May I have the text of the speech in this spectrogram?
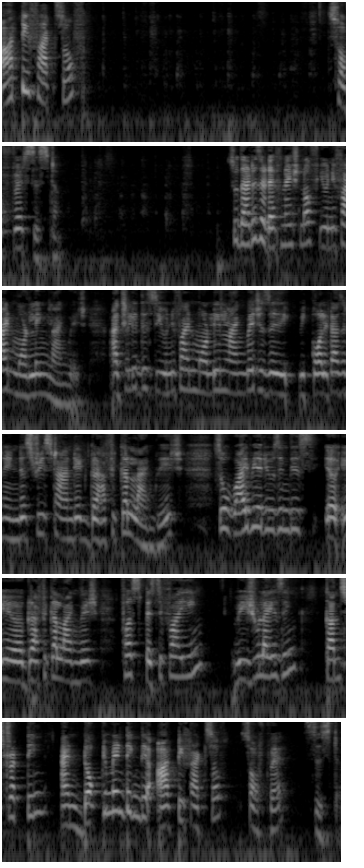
artifacts of software system. So that is a definition of unified modeling language. Actually this unified modeling language is a we call it as an industry standard graphical language. So why we are using this uh, uh, graphical language for specifying visualizing constructing and documenting the artifacts of software system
